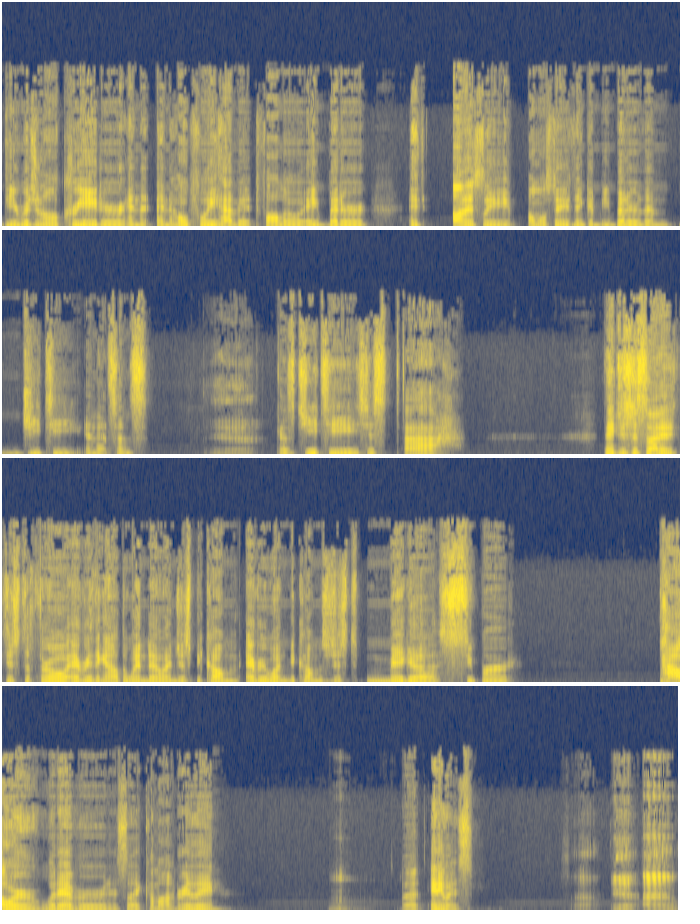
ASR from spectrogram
the original creator and and hopefully have it follow a better. It honestly, almost anything could be better than GT in that sense Yeah. because GT is just ah. They just decided just to throw everything out the window and just become everyone becomes just mega super power whatever and it's like come on really Hmm. but anyways So, yeah, I'm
